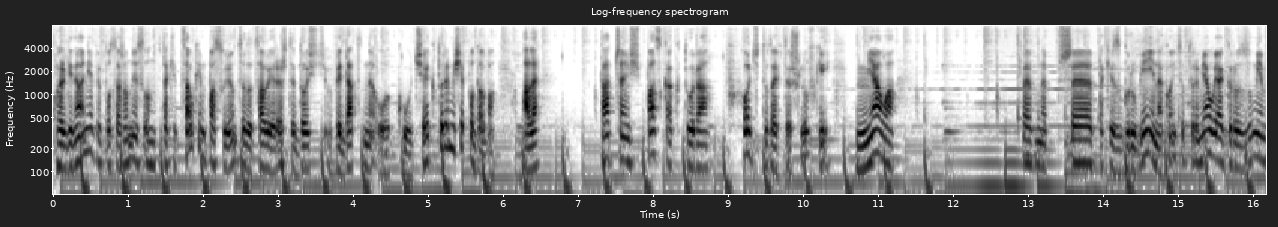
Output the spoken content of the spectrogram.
Oryginalnie wyposażony jest on w takie całkiem pasujące do całej reszty dość wydatne okłucie, które mi się podoba, ale ta część paska, która wchodzi tutaj w te szlówki, miała pewne prze, takie zgrubienie na końcu, które miało, jak rozumiem,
